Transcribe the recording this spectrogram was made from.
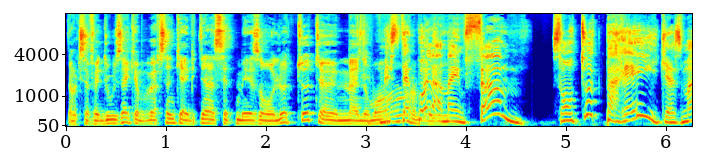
Donc, ça fait 12 ans qu'il n'y a pas personne qui habitait dans cette maison-là. Tout un manoir. Mais c'était pas la même femme. Sont toutes pareilles, quasiment.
